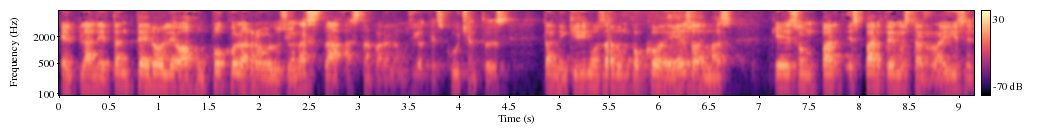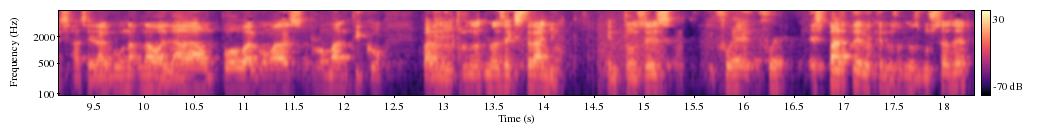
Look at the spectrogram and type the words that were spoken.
el planeta entero le bajó un poco la revolución hasta, hasta para la música que escucha, entonces también quisimos dar un poco de eso, además que son par es parte de nuestras raíces, hacer algo, una, balada, un pop, algo más romántico, para nosotros no, no es extraño, entonces fue, fue, es parte de lo que nos, nos gusta hacer.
